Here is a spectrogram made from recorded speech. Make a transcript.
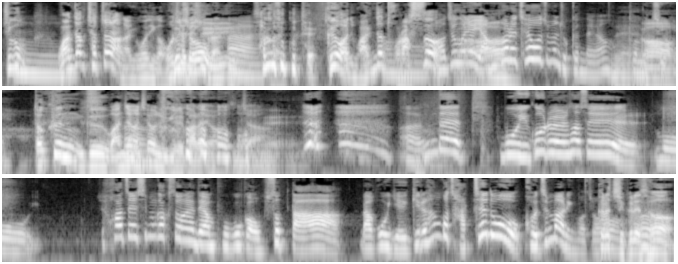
지금 완장 찾잖아 나경원이가. 그렇지 원래 아. 삼수 끝에 그게 완- 완전 돌았어. 아주 그냥 아. 양팔에 채워주면 좋겠네요. 네. 더 미치게. 아. 더 큰 그 완장을 채워주길 바라요, 진짜. 네. 아, 근데 뭐 이거를 사실 뭐 화재 심각성에 대한 보고가 없었다라고 얘기를 한 것 자체도 거짓말인 거죠. 그렇지. 그래서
